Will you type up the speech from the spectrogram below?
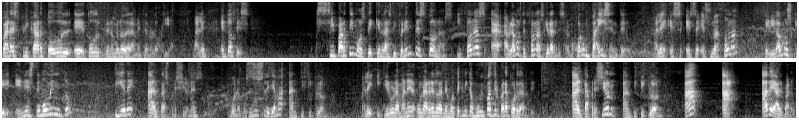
para explicar todo el, eh, todo el fenómeno de la meteorología, ¿vale? Entonces, si partimos de que en las diferentes zonas, y zonas, eh, hablamos de zonas grandes, a lo mejor un país entero, ¿vale? Es, una zona que digamos que en este momento tiene altas presiones. Bueno, pues eso se le llama anticiclón, ¿vale? Y tiene una manera, una regla mnemotécnica muy fácil para acordarte. Alta presión, anticiclón. A, A. A de Álvaro,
